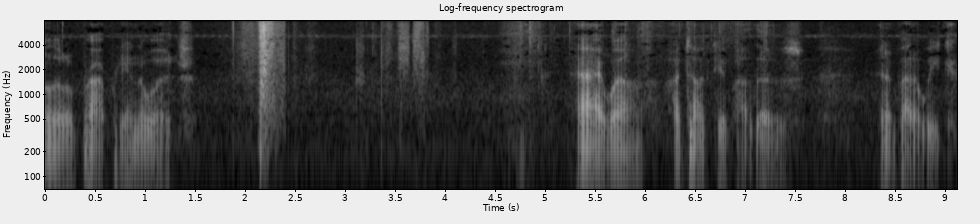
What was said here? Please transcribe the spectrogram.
my little property in the woods. Alright, well, I'll talk to you about those in about a week.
